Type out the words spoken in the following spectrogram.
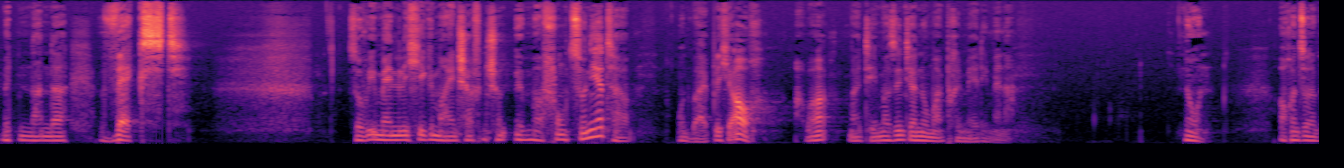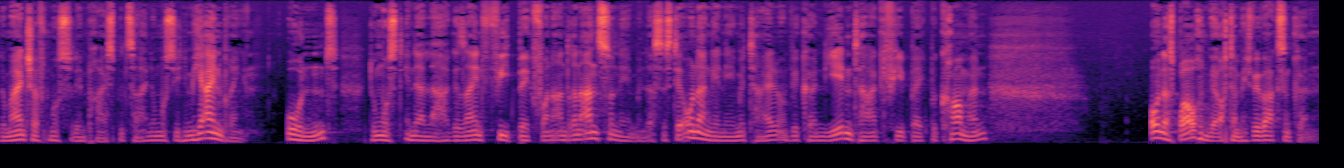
miteinander wächst. So wie männliche Gemeinschaften schon immer funktioniert haben. Und weiblich auch. Aber mein Thema sind ja nun mal primär die Männer. Nun, auch in so einer Gemeinschaft musst du den Preis bezahlen, du musst dich nämlich einbringen. Und du musst in der Lage sein, Feedback von anderen anzunehmen. Das ist der unangenehme Teil und wir können jeden Tag Feedback bekommen. Und das brauchen wir auch, damit wir wachsen können.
